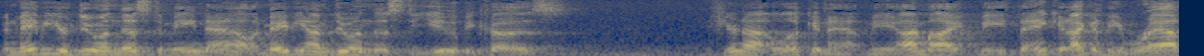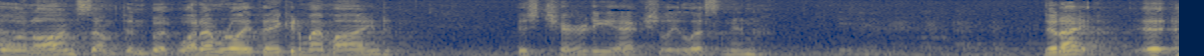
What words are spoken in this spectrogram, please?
and maybe you're doing this to me now, and maybe I'm doing this to you because if you're not looking at me, I might be thinking, I can be rattling on something, but what I'm really thinking in my mind is Charity actually listening? Did I. Uh,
